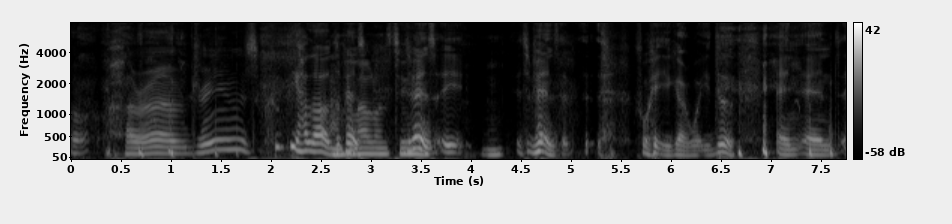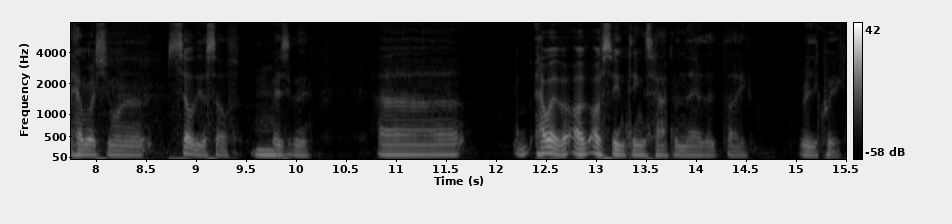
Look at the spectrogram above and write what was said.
Oh, haram dreams could be halal. And Depends. halal too. Depends. It, Mm. it depends where you go, what you do, and and how much you want to sell yourself, Yeah. basically. Uh, however, I've, I've seen things happen there that like really quick.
